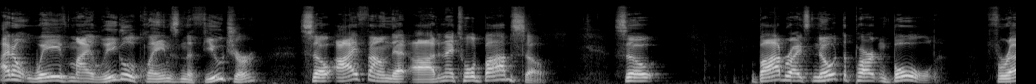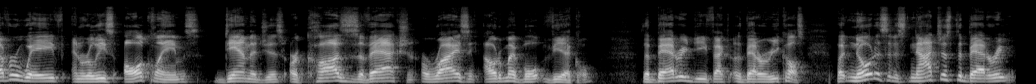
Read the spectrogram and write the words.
I don't waive my legal claims in the future. So I found that odd, and I told Bob so. So Bob writes, note the part in bold. Forever waive and release all claims, damages, or causes of action arising out of my Bolt vehicle, the battery defect, or the battery recalls. But notice that it's not just the battery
